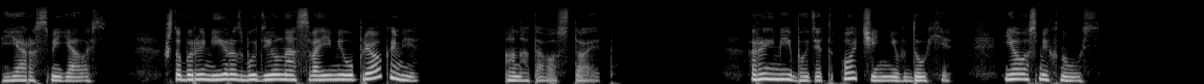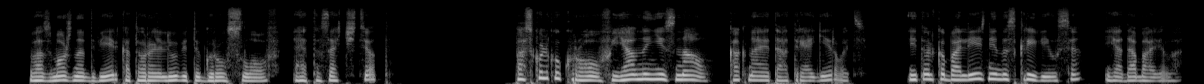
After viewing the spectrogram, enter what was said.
Я рассмеялась чтобы Реми разбудил нас своими упреками? Она того стоит. Реми будет очень не в духе. Я усмехнулась. Возможно, дверь, которая любит игру слов, это зачтет. Поскольку Кроув явно не знал, как на это отреагировать, и только болезненно скривился, я добавила.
